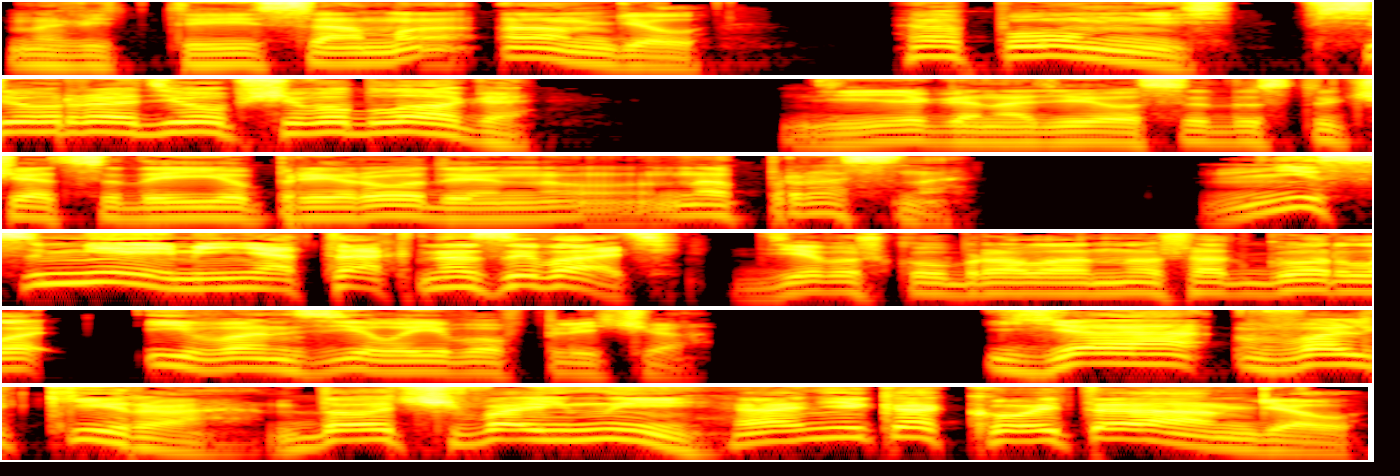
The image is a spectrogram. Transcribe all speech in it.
Но ведь ты сама ангел. Опомнись, все ради общего блага. Диего надеялся достучаться до ее природы, но напрасно. «Не смей меня так называть!» Девушка убрала нож от горла и вонзила его в плечо. «Я Валькира, дочь войны, а не какой-то ангел.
